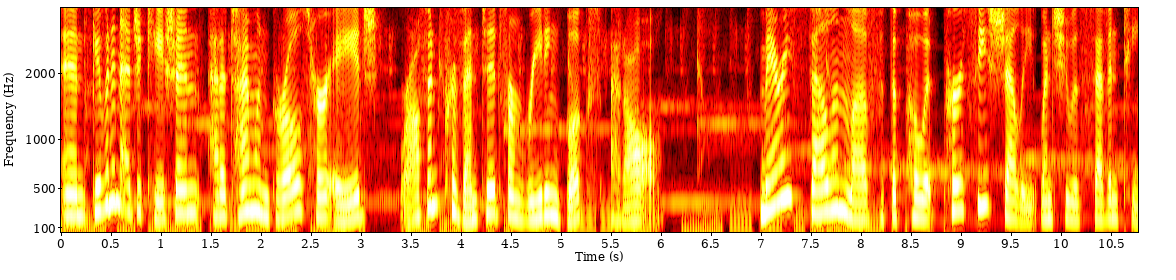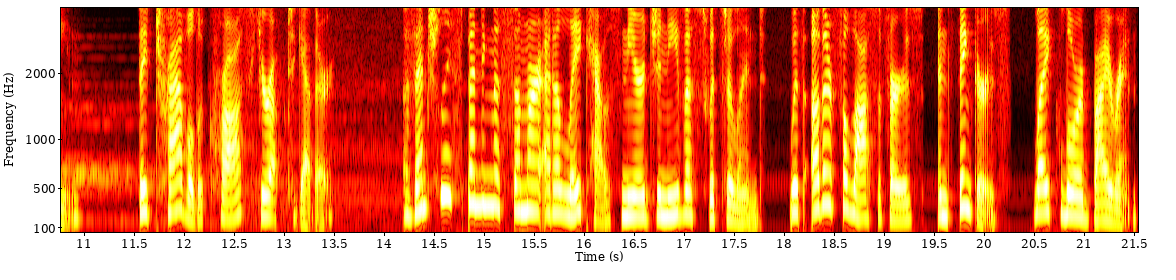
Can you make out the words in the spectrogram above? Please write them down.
and given an education at a time when girls her age were often prevented from reading books at all. Mary fell in love with the poet Percy Shelley when she was 17. They traveled across Europe together, eventually spending the summer at a lake house near Geneva, Switzerland, with other philosophers and thinkers like Lord Byron,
